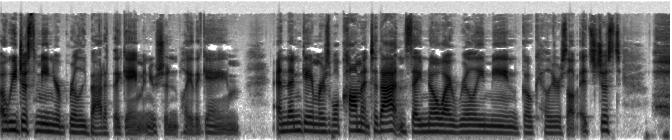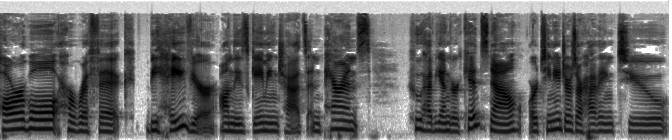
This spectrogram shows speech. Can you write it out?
oh, we just mean you're really bad at the game and you shouldn't play the game. And then gamers will comment to that and say, no, I really mean go kill yourself. It's just horrible, horrific behavior on these gaming chats. And parents who have younger kids now or teenagers are having to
